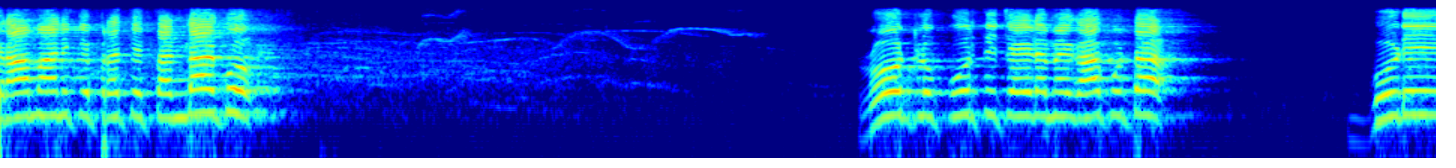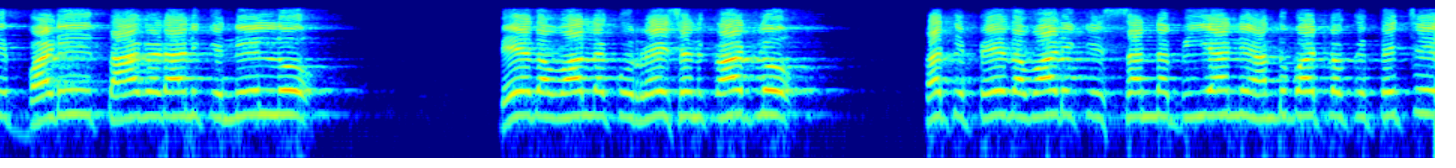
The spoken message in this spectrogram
గ్రామానికి ప్రతి తండాకు రోడ్లు పూర్తి చేయడమే కాకుండా గుడి బడి తాగడానికి నీళ్ళు పేదవాళ్ళకు రేషన్ కార్డులు ప్రతి పేదవాడికి సన్న బియ్యాన్ని అందుబాటులోకి తెచ్చి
